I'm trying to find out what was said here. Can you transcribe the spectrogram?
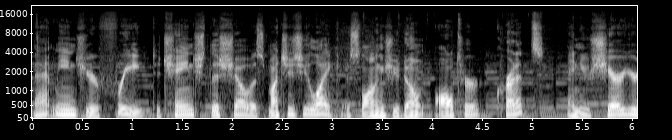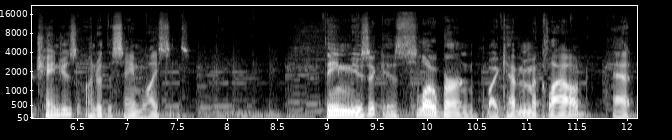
That means you're free to change this show as much as you like as long as you don't alter credits and you share your changes under the same license. Theme music is Slow Burn by Kevin MacLeod at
